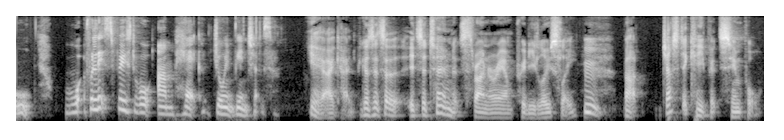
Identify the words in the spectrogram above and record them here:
Ooh for let's first of all unpack joint ventures. Yeah, okay, because it's a it's a term that's thrown around pretty loosely, mm. but just to keep it simple,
